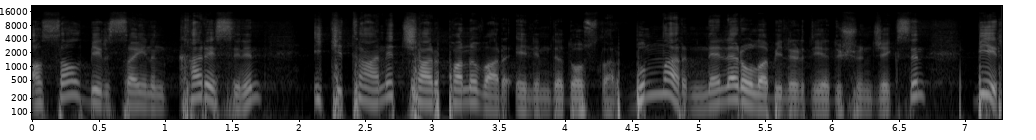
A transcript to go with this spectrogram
asal bir sayının karesinin iki tane çarpanı var elimde dostlar. Bunlar neler olabilir diye düşüneceksin. Bir,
